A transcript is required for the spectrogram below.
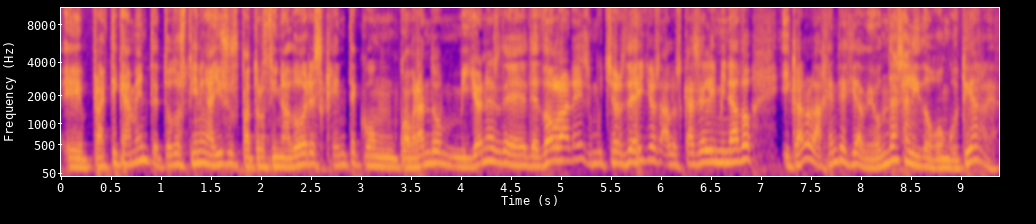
Eh, prácticamente todos tienen allí sus patrocinadores, gente con, cobrando millones de, de, dólares, muchos de ellos a los que has eliminado. Y claro, la gente decía, ¿de dónde ha salido Gon Gutiérrez?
